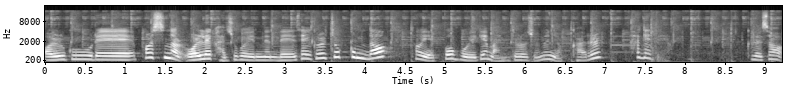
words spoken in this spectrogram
얼굴의 personal 원래 가지고 있는 내 색을 조금 더 더 예뻐 보이게 만들어주는 역할을 하게 돼요. 그래서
